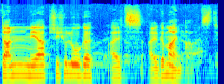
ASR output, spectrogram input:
dann mehr Psychologe als Allgemeinarzt.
